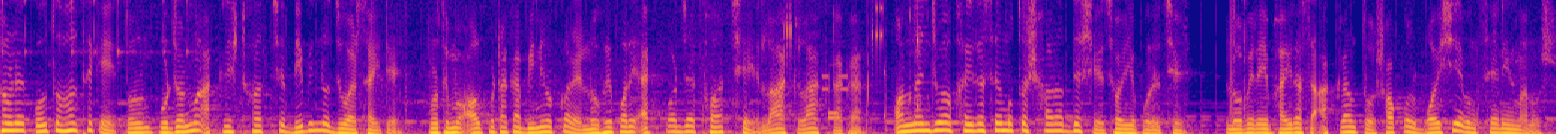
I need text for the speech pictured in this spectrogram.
ধরনের কৌতূহল থেকে তরুণ প্রজন্ম আকৃষ্ট হচ্ছে বিভিন্ন জুয়ার সাইটে। প্রথমে অল্প টাকা বিনিয়োগ করে লোভে পরে এক পর্যায়ে খোয়াচ্ছে লাখ লাখ টাকা। অনলাইন জুয়া ভাইরাসের মতো সারা দেশে ছড়িয়ে পড়েছে। লোভের এই ভাইরাসে আক্রান্ত সকল বয়সী এবং শ্রেণির মানুষ।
